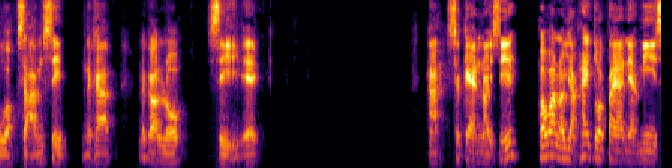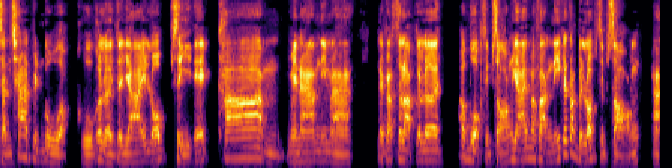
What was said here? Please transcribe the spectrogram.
บวก 30 นะครับ แล้วก็ลบ 4x อะ สแกนหน่อยสิ เพราะว่าเราอยากให้ตัวแปรเนี่ยมีสัญชาติเป็นบวก ครูก็เลยจะย้ายลบ 4x ข้ามแม่น้ำนี้มา แล้วก็สลับกันเลย เอาบวก 12 ย้ายมาฝั่งนี้ก็ต้องเป็นลบ 12อะ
